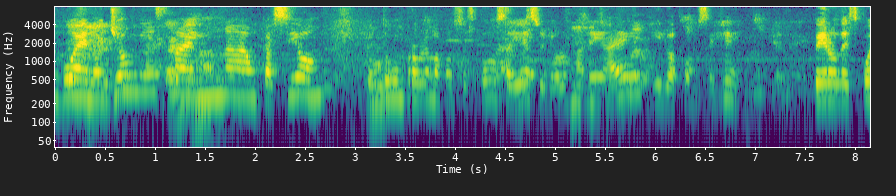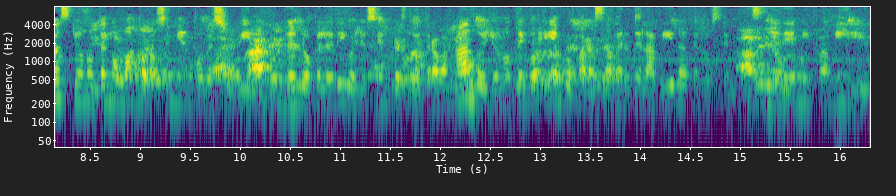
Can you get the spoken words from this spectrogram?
Bueno, yo misma en una ocasión, él tuvo un problema con su esposa y eso, yo lo mandé a él y lo aconsejé. Pero después yo no tengo más conocimiento de su vida, porque es lo que le digo, yo siempre estoy trabajando y yo no tengo tiempo para saber de la vida de los demás, ni de mi familia.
